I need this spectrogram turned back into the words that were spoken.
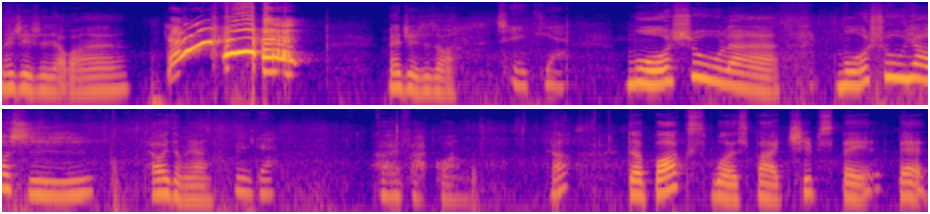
？magic 是讲晚安。magic 是什么？睡觉。魔术啦，魔术钥匙，它会怎么样？是的。它会发光。好，The box was by Chip's bed. bed.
